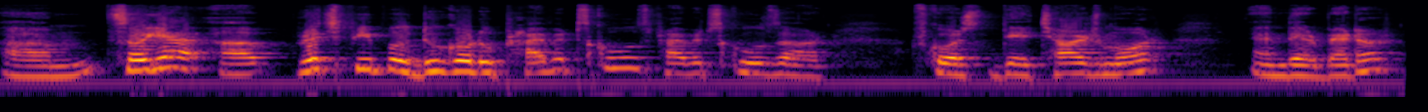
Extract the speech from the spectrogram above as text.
Um, so yeah, uh, rich people do go to private schools. Private schools are, of course, they charge more and they're better.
